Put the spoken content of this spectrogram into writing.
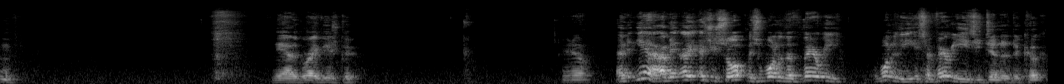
Mm. Yeah, the gravy is good. You know, and yeah, I mean, as you saw, this is one of the very one of the it's a very easy dinner to cook.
